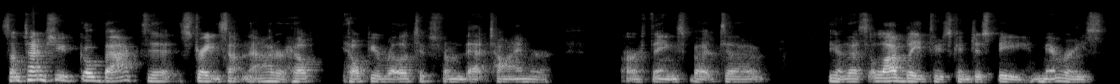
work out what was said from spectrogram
sometimes you go back to straighten something out or help help your relatives from that time or or things. But uh, you know, that's a lot of bleed throughs can just be memories,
